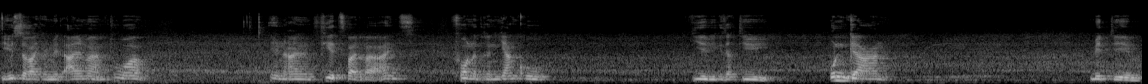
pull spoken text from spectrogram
Die Österreicher mit Alma im Tor. In einem 4-2-3-1. Vorne drin Janko. Hier, wie gesagt, die Ungarn mit dem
